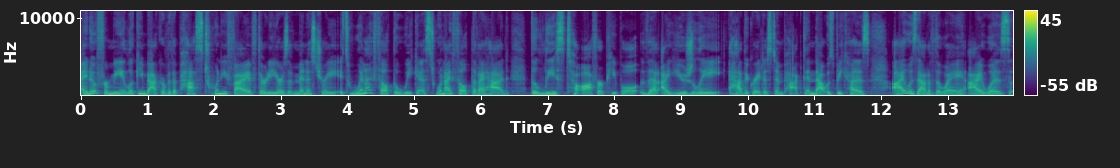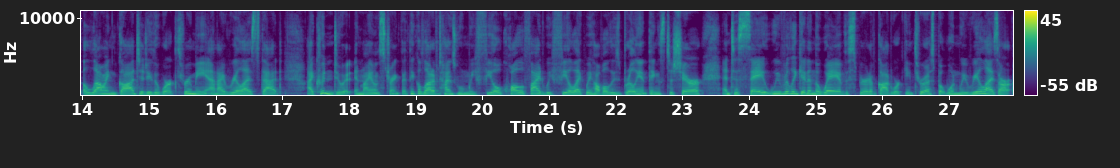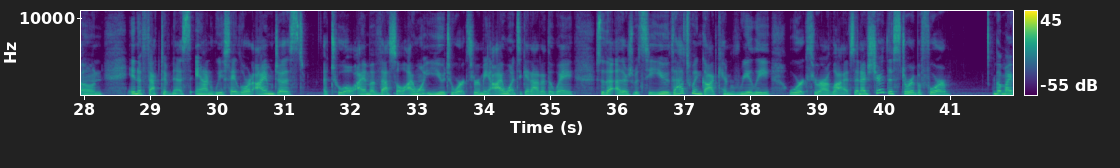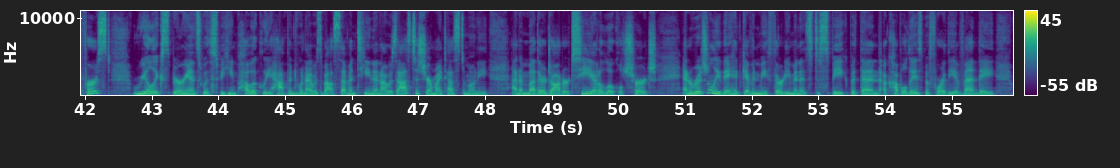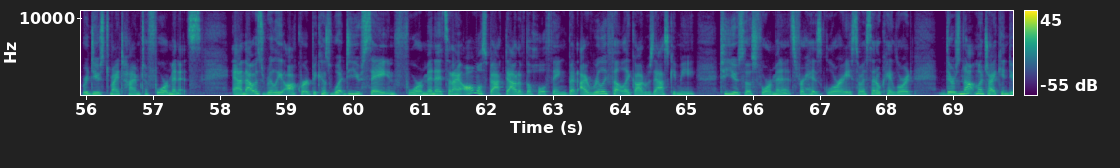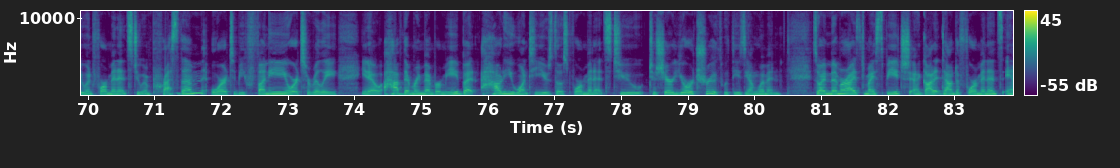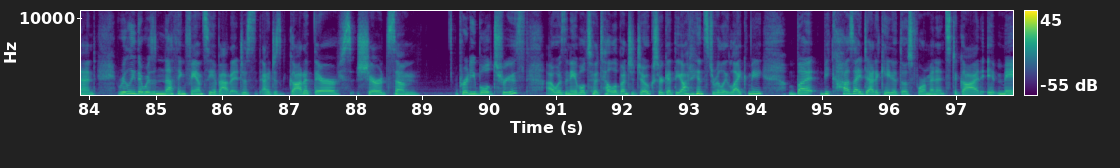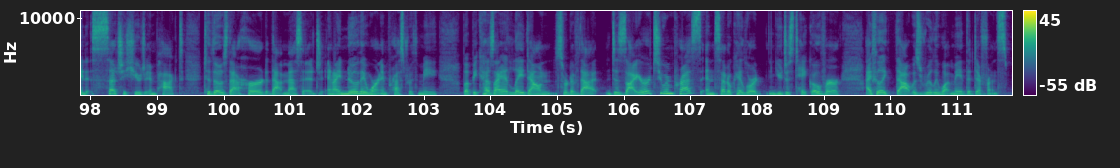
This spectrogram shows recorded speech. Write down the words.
I know for me, looking back over the past 25, 30 years of ministry, it's when I felt the weakest, when I felt that I had the least to offer people, that I usually had the greatest impact. And that was because I was out of the way. I was allowing God to do the work through me. And I realized that I couldn't do it in my own strength. I think a lot of times when we feel qualified, we feel like we have all these brilliant things to share and to say, we really get in the way of the Spirit of God working through us. But when we realize our own ineffectiveness and and we say, Lord, I am just a tool. I am a vessel. I want you to work through me. I want to get out of the way so that others would see you. That's when God can really work through our lives. And I've shared this story before but my first real experience with speaking publicly happened when I was about 17 and I was asked to share my testimony at a mother daughter tea at a local church. And originally they had given me 30 minutes to speak, but then a couple days before the event, they reduced my time to four minutes. And that was really awkward because what do you say in four minutes? And I almost backed out of the whole thing, but I really felt like God was asking me to use those four minutes for His glory. So I said, okay, Lord, there's not much I can do in four minutes to impress them or to be funny or to really, you know, have them remember me. But how do you want to use those four minutes to, to share your truth with these young women? So I memorized my speech and I got it down to four minutes. And really, there was nothing fancy about it. Just, I just got up there, shared some pretty bold truth. I wasn't able to tell a bunch of jokes or get the audience to really like me. But because I dedicated those four minutes to God, it made such a huge impact to those that heard that message. And I know they weren't impressed with me, but because I had laid down sort of that desire to impress and said, okay, Lord, you just take over, I feel like that was really what made the difference.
